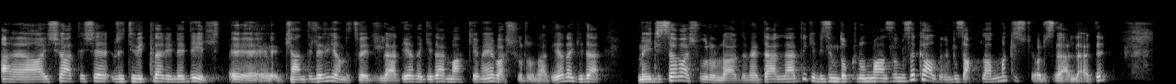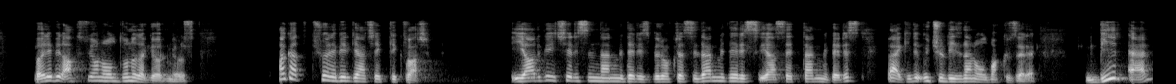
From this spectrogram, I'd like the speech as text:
Ayşe Ateş'e retweetler ile değil e, kendileri yanıt verirlerdi ya da gider mahkemeye başvururlardı ya da gider meclise başvururlardı ve derlerdi ki bizim dokunulmazlığımızı kaldırın biz aklanmak istiyoruz derlerdi. Böyle bir aksiyon olduğunu da görmüyoruz. Fakat şöyle bir gerçeklik var. Yargı içerisinden mi deriz, bürokrasiden mi deriz, siyasetten mi deriz? Belki de üçü birden olmak üzere. Bir el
